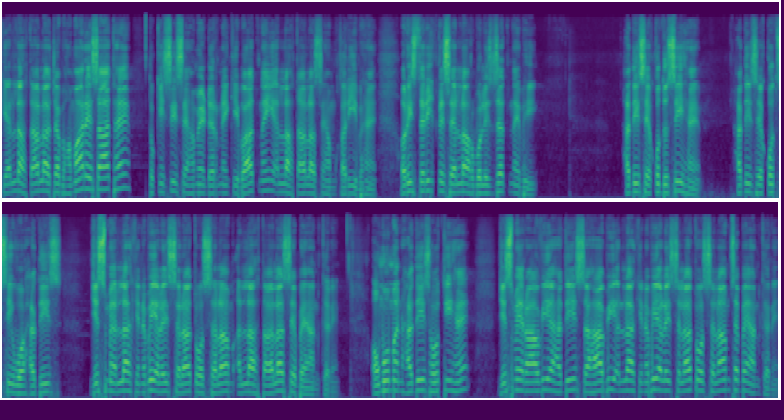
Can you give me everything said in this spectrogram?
कि अल्लाह ताला जब हमारे साथ है तो किसी से हमें डरने की बात नहीं, अल्लाह ताला से हम करीब हैं। और इस तरीके से अल्लाह रब्बुल ने भी हदीस कुदसी हैं। हदीस कुदसी वो हदीस जिसमें अल्लाह के नबी सलाम अल्लाह ताला से बयान करें। अमूमन हदीस होती हैं, जिसमें राविया हदीस सहाबी अल्लाह के नबी सलाम से बयान करें।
